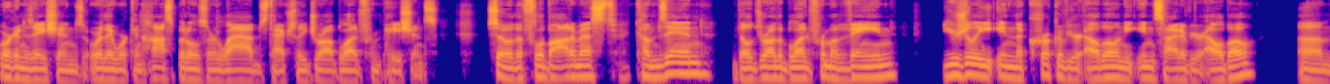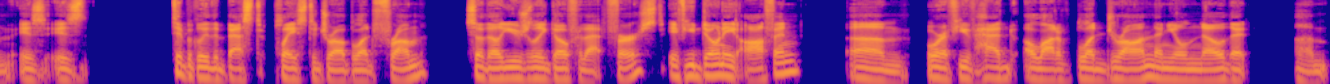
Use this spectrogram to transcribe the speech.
organizations, or they work in hospitals or labs to actually draw blood from patients. So the phlebotomist comes in, they'll draw the blood from a vein, usually in the crook of your elbow and the inside of your elbow um, is is typically the best place to draw blood from. So they'll usually go for that first. If you donate often, um, or if you've had a lot of blood drawn, then you'll know that um,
